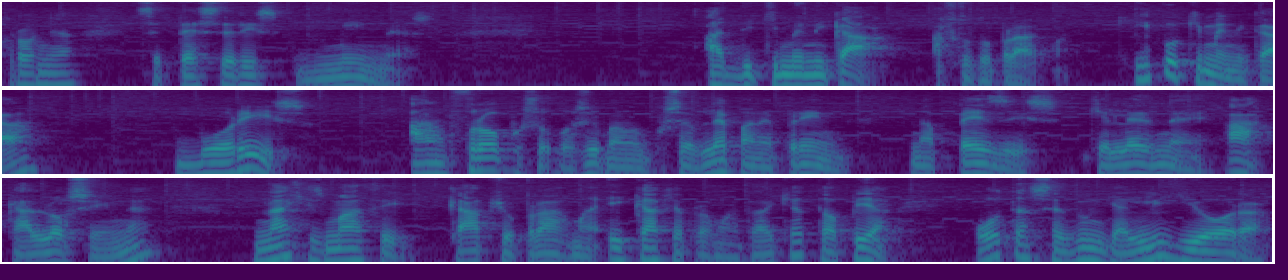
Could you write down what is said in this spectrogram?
χρόνια σε 4 μήνες. Αντικειμενικά αυτό το πράγμα. Υποκειμενικά μπορείς ανθρώπους, όπως είπαμε, που σε βλέπανε πριν να παίζεις και λένε Α, καλός είναι, να έχεις μάθει κάποιο πράγμα ή κάποια πραγματάκια τα οποία όταν σε δουν για λίγη ώρα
